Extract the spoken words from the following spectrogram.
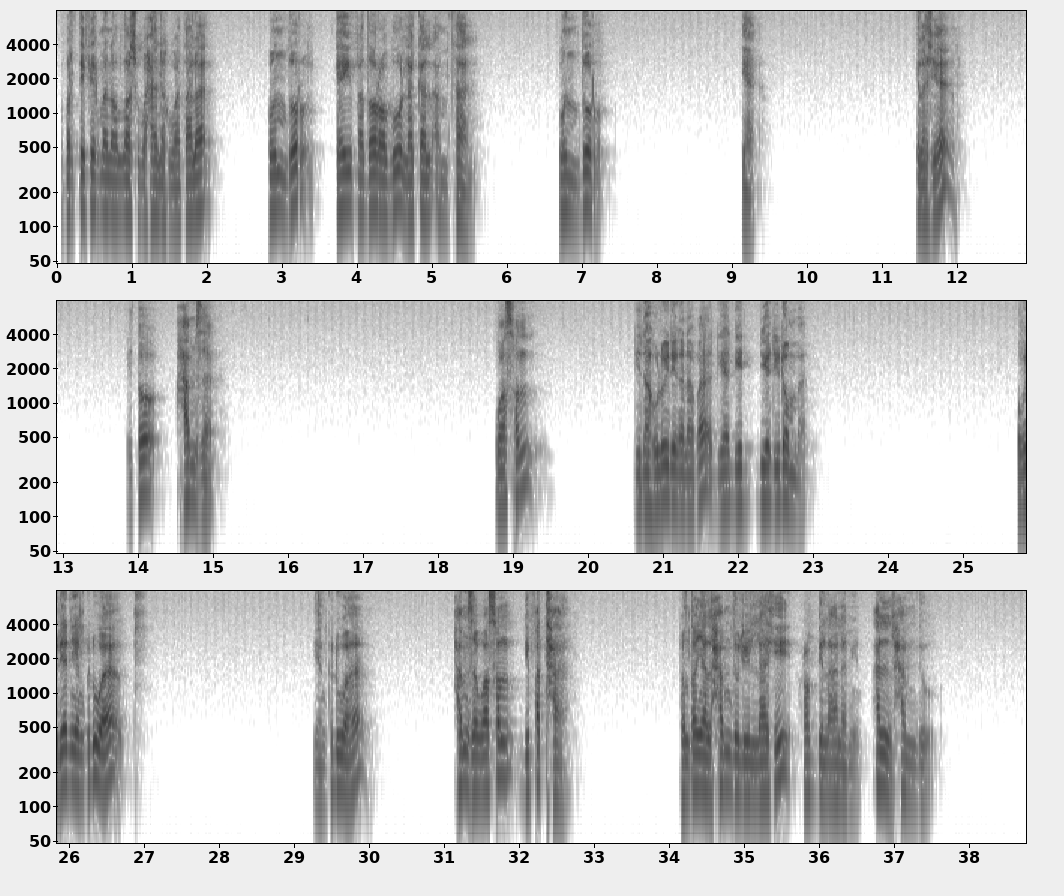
Seperti firman Allah Subhanahu wa taala, "Undur kaifa darabu lakal amthal. Undur. Ya. Jelas ya? Itu Hamzah. Wasal didahului dengan apa? Dia dia, dia di domba. Kemudian yang kedua, yang kedua, Hamzah wasal di fathah. Contohnya Alhamdulillahi Rabbil Alamin. Alhamdu.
